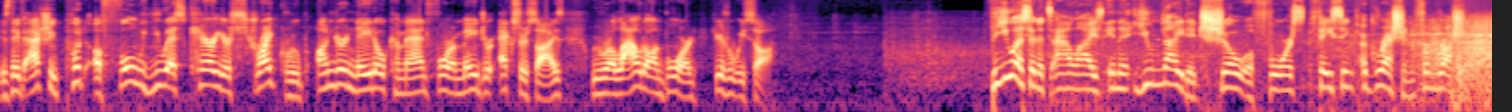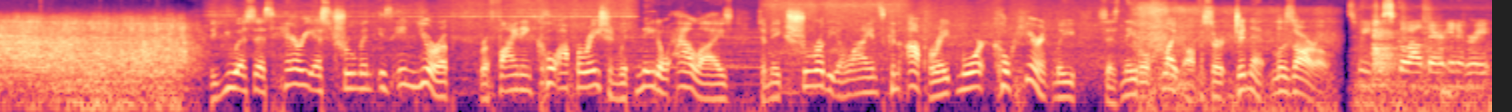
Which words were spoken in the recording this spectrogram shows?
is they've actually put a full U.S. carrier strike group under NATO command for a major exercise. We were allowed on board. Here's what we saw. The U.S. and its allies in a united show of force facing aggression from Russia. The USS Harry S. Truman is in Europe refining cooperation with NATO allies to make sure the alliance can operate more coherently, says Naval Flight Officer Jeanette Lazaro. So we just go out there, integrate,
